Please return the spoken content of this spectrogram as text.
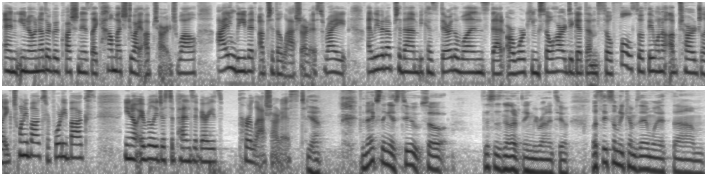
And, you know, another good question is like, how much do I upcharge? Well, I leave it up to the lash artist, right? I leave it up to them because they're the ones that are working so hard to get them so full. So if they want to upcharge like 20 bucks or 40 bucks, you know, it really just depends. It varies per lash artist. Yeah. The next thing is too. So this is another thing we run into. Let's say somebody comes in with um,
